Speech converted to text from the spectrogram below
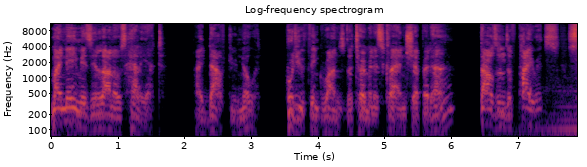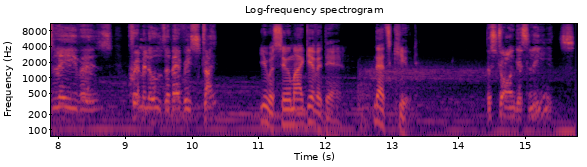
My name is Elanos Haliat. I doubt you know it. Who do you think runs the Terminus clan, Shepard, huh? Thousands of pirates, slavers, criminals of every stripe? You assume I give a damn. That's cute. The strongest leads.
